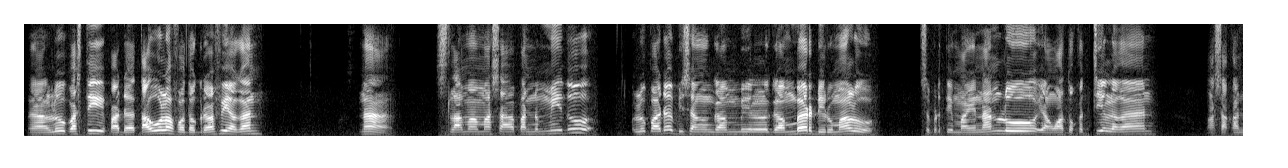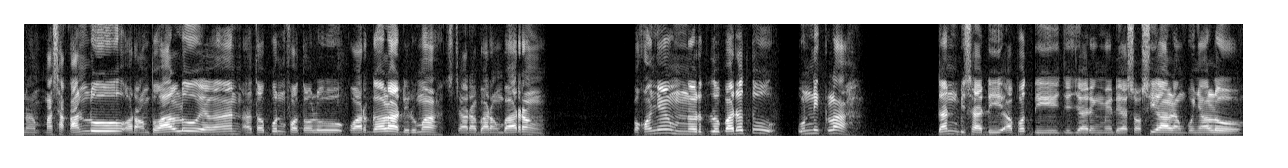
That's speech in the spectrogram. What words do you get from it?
Nah, lu pasti pada tahu lah fotografi ya kan? Nah, selama masa pandemi itu lu pada bisa ngambil gambar di rumah lu. Seperti mainan lu yang waktu kecil ya kan? Masakan masakan lu, orang tua lu ya kan? Ataupun foto lu keluarga lah di rumah secara bareng-bareng. Pokoknya yang menurut lu pada tuh unik lah dan bisa di-upload di jejaring media sosial yang punya lo.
